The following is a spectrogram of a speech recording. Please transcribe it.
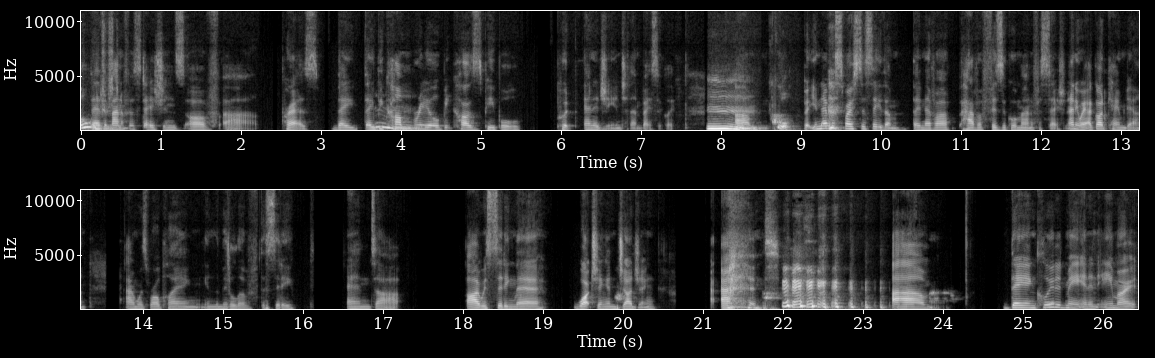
oh, They're the manifestations of uh, prayers. They they become Hmm. real because people put energy into them, basically. Mm, um, cool. But you're never supposed to see them. They never have a physical manifestation. Anyway, a god came down and was role playing in the middle of the city, and uh, I was sitting there watching and judging, and um, they included me in an emote.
